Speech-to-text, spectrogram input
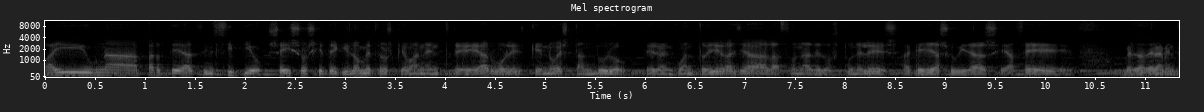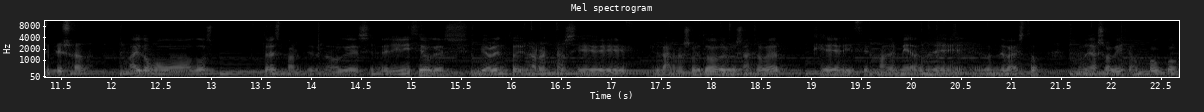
Hay una parte al principio, 6 o 7 kilómetros que van entre árboles, que no es tan duro, pero en cuanto llegas ya a la zona de los túneles, aquella subida se hace verdaderamente pesada. Hay como dos tres partes, ¿no? que es el inicio, que es violento, y una recta así larga, sobre todo de los Sansover, que dices, madre mía, ¿dónde, dónde va esto? Luego ya suaviza un poco.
